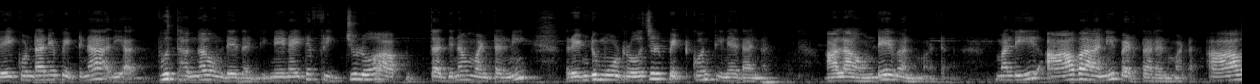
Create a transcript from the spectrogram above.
వేయకుండానే పెట్టినా అది అద్భుతంగా ఉండేదండి. నేనైతే ఫ్రిడ్జ్లో ఆ తదినం వంటల్ని రెండు మూడు రోజులు పెట్టుకొని తినేదాన్ని. అలా ఉండేవన్నమాట. మళ్ళీ ఆవ అని పెడతారనమాట ఆవ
